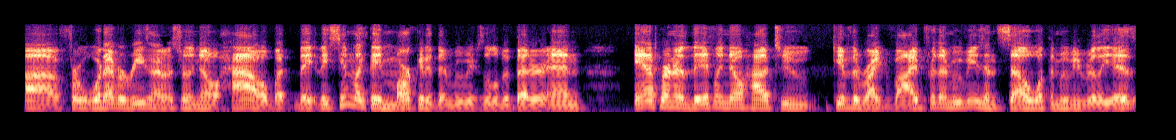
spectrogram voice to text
uh, for whatever reason, I don't necessarily know how, but they they seem like they marketed their movies a little bit better. And Annapurna, they definitely know how to give the right vibe for their movies and sell what the movie really is.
